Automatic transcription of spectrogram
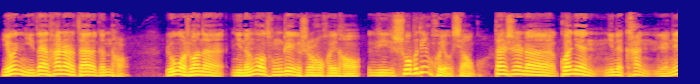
因为你在他那儿栽了跟头。如果说呢，你能够从这个时候回头，你说不定会有效果。但是呢，关键你得看人家，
